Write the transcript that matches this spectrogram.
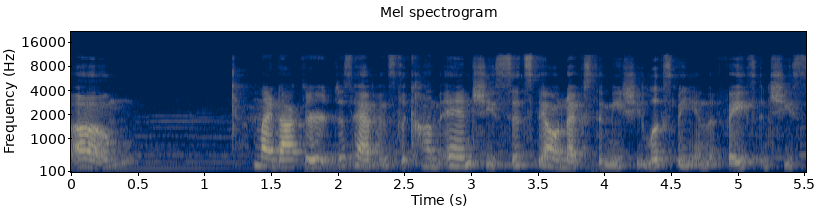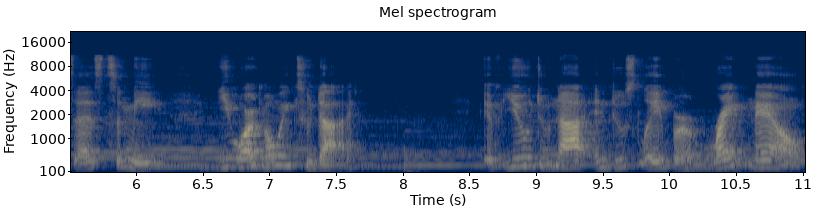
Um, my doctor just happens to come in. She sits down next to me. She looks me in the face and she says to me, you are going to die. If you do not induce labor right now,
